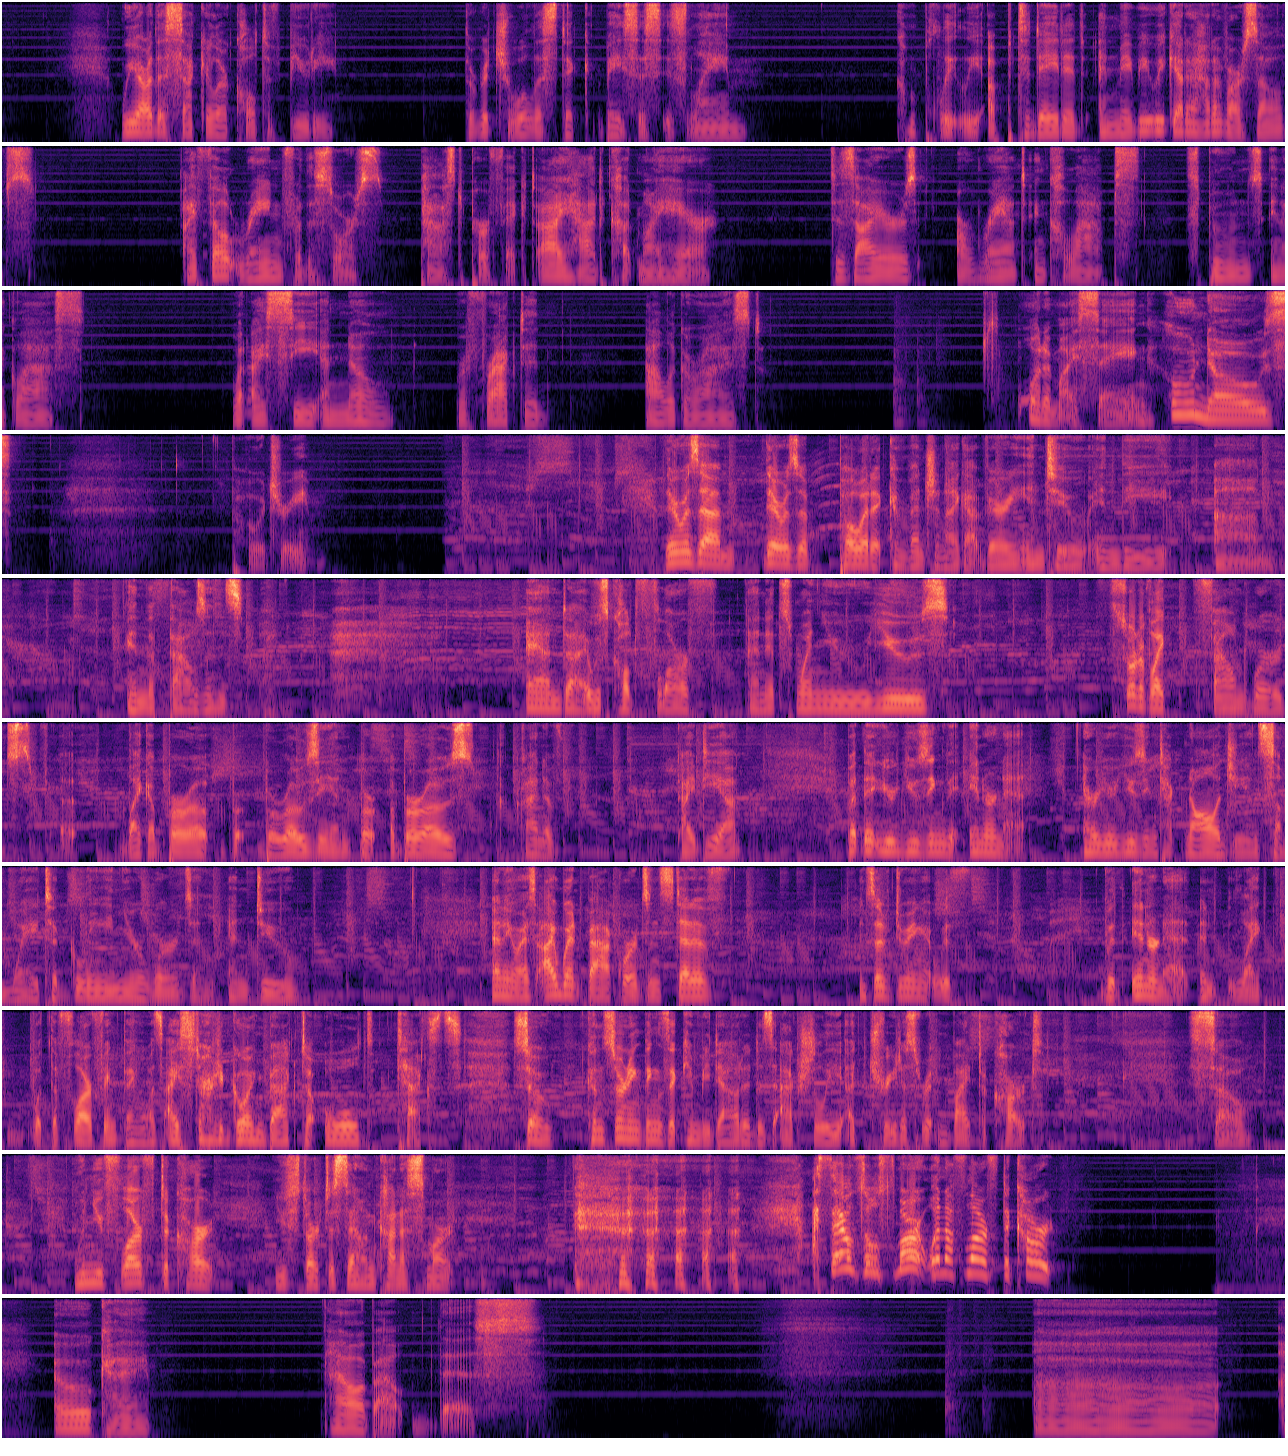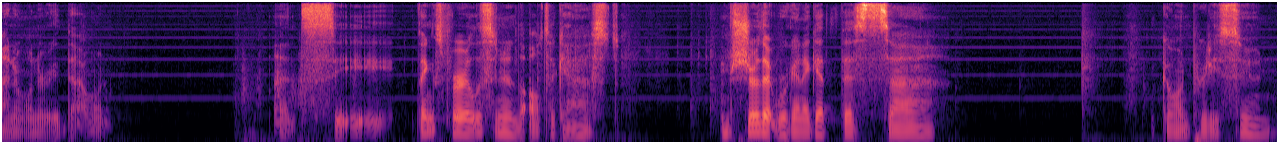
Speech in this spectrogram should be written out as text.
We are the secular cult of beauty. The ritualistic basis is lame, completely up to dated, and maybe we get ahead of ourselves. I felt rain for the source, past perfect. I had cut my hair. Desires are rant and collapse, spoons in a glass. What I see and know, refracted, allegorized. What am I saying? Who knows? Poetry. There was a there was a poetic convention I got very into in the um, in the thousands, and uh, it was called Flarf, and it's when you use sort of like found words, uh, like a Burrow, Bur- Burroughsian, Bur- a kind of idea, but that you're using the internet or you're using technology in some way to glean your words and, and do anyways, I went backwards instead of instead of doing it with with internet and like what the flarfing thing was, I started going back to old texts. So, concerning things that can be doubted is actually a treatise written by Descartes. So, when you flarf Descartes, you start to sound kind of smart. I sound so smart when I flarf Descartes. Okay. How about this? Uh, I don't want to read that one. Let's see. Thanks for listening to the AltaCast. I'm sure that we're going to get this uh, going pretty soon.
